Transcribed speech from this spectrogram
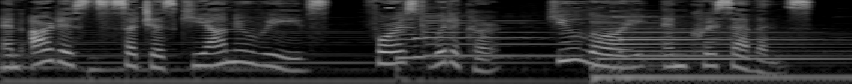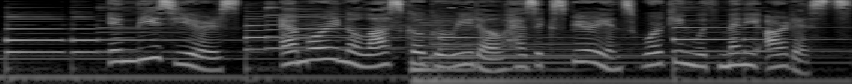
and artists such as Keanu Reeves, Forest Whitaker, Hugh Laurie and Chris Evans. In these years, Amaury Nolasco Garrido has experience working with many artists,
